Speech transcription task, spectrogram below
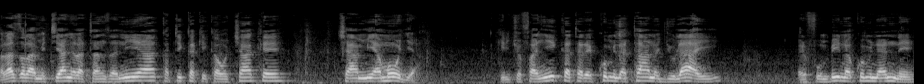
Baraza la Mitihani la Tanzania katika kikao chake cha 100 kilichofanyika tarehe 15 Julai 2014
